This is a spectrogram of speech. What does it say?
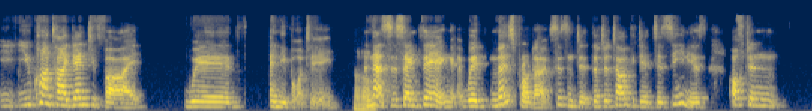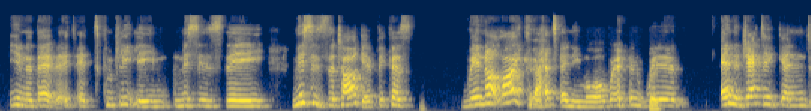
you can't identify with anybody. Uh-huh. And that's the same thing with most products, isn't it, that are targeted to seniors. Often you know that it, it completely misses the misses the target because we're not like that anymore. We're we're energetic and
